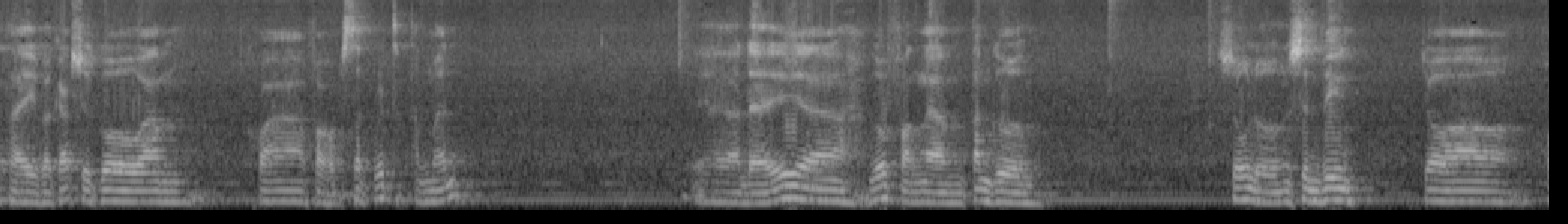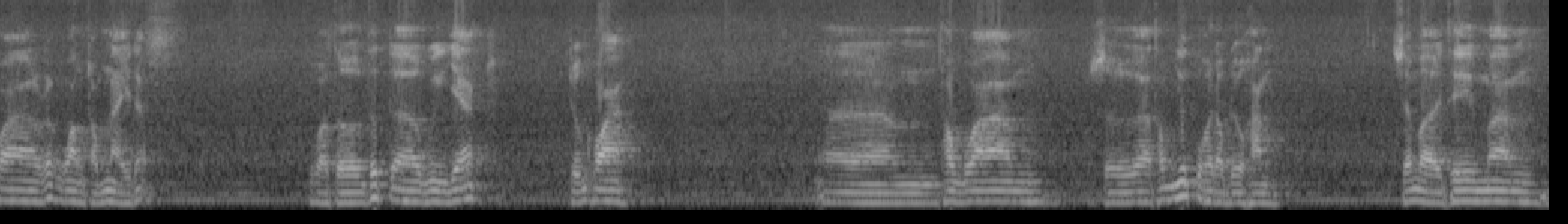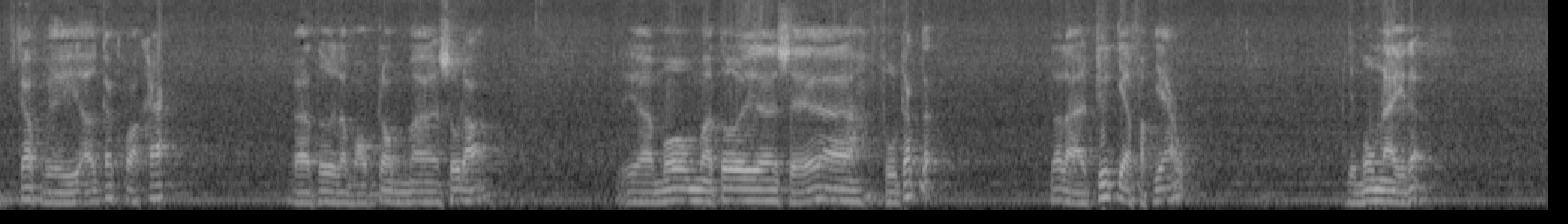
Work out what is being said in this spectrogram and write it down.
các thầy và các sư cô um, khoa Phật học Sanskrit thân mến. Để uh, góp phần uh, tăng cường số lượng sinh viên cho khoa rất quan trọng này đó. Hòa thượng thích uh, nguyên giác trưởng khoa uh, thông qua sự uh, thống nhất của hội đồng điều hành sẽ mời thêm à, các vị ở các khoa khác. Và tôi là một trong à, số đó. Thì à, môn mà tôi sẽ phụ trách đó đó là triết gia Phật giáo. Thì môn này đó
